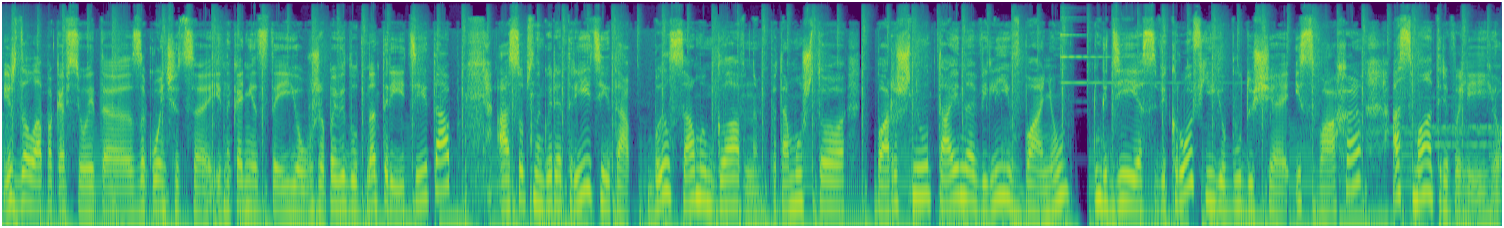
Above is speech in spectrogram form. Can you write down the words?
и ждала, пока все это закончится, и наконец-то ее уже поведут на третий этап. А, собственно говоря, третий этап был самым главным, потому что барышню тайно вели в баню, где свекровь, ее будущая и сваха осматривали ее.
